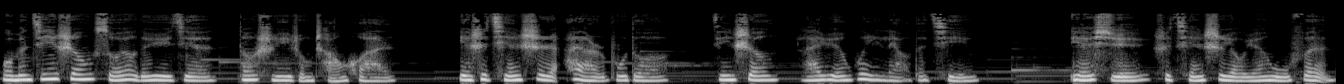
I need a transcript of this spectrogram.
我们今生所有的遇见，都是一种偿还，也是前世爱而不得。今生来缘未了的情，也许是前世有缘无分，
